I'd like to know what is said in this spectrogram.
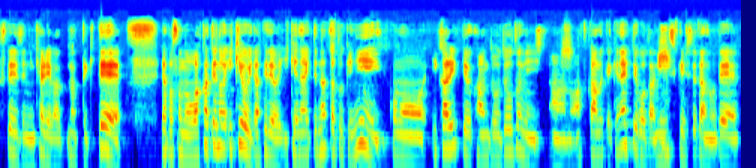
ステージにキャリアがなってきて、やっぱその若手の勢いだけではいけないってなった時に、この怒りっていう感情を上手にあの扱わなきゃいけないっていうことは認識してたので、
